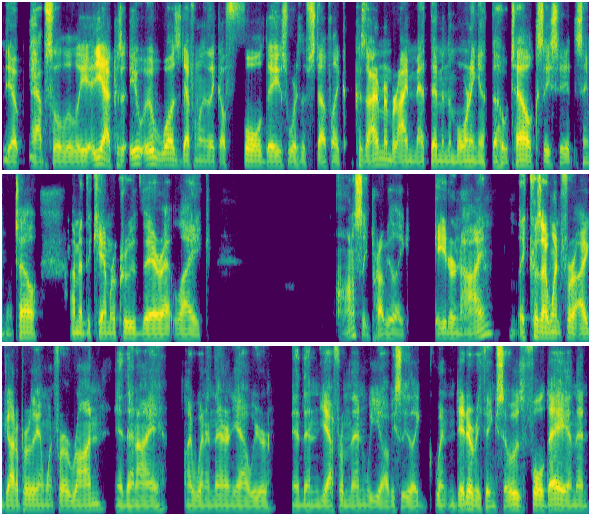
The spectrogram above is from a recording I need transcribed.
Yep. Absolutely. Yeah. Cause it, it was definitely like a full day's worth of stuff. Like, cause I remember I met them in the morning at the hotel because they stayed at the same hotel. I met the camera crew there at like, honestly, probably like eight or nine. Like, cause I went for, I got up early and went for a run and then I, I went in there and yeah, we were, and then yeah, from then we obviously like went and did everything. So it was a full day. And then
